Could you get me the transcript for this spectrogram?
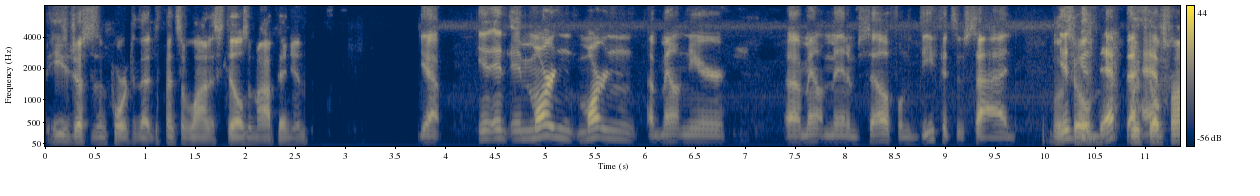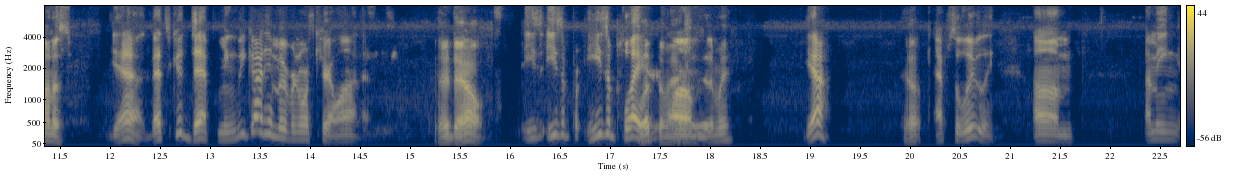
he's just as important to that defensive line as Stills, in my opinion. yeah. And, and, Martin, Martin, a Mountaineer, uh, Mountain Man himself on the defensive side is Bluefield, good depth to Bluefield finest, Yeah, that's good depth. I mean, we got him over North Carolina. no doubt. He's he's a he's a player. Flipped him actually, Um, didn't we? Yeah. Yep. Absolutely. Um, I mean,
